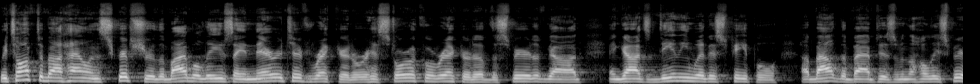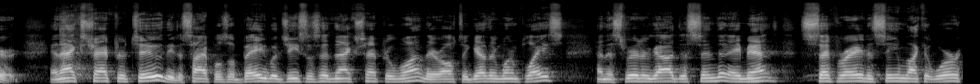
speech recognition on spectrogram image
We talked about how in Scripture the Bible leaves a narrative record or a historical record of the Spirit of God and God's dealing with His people about the baptism in the Holy Spirit. In Acts chapter 2, the disciples obeyed what Jesus said in Acts chapter 1. They were all together in one place and the Spirit of God descended, amen, separated and seemed like it were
